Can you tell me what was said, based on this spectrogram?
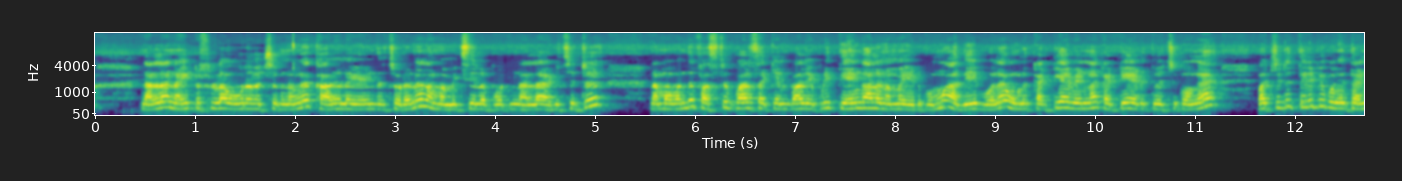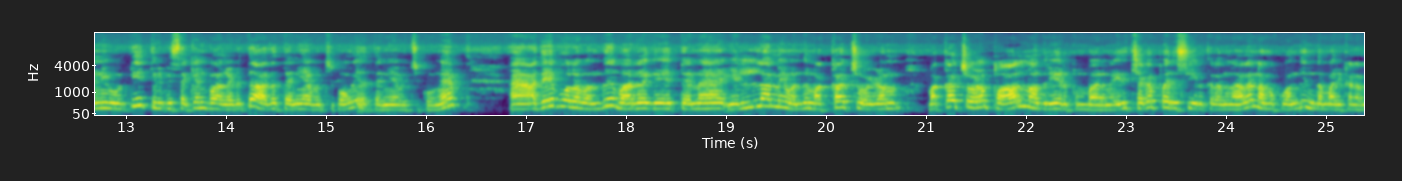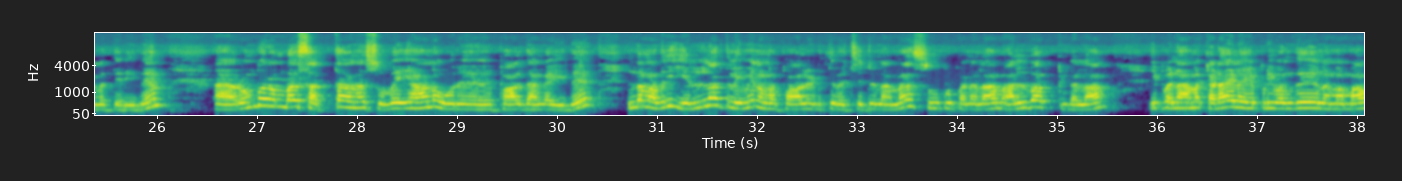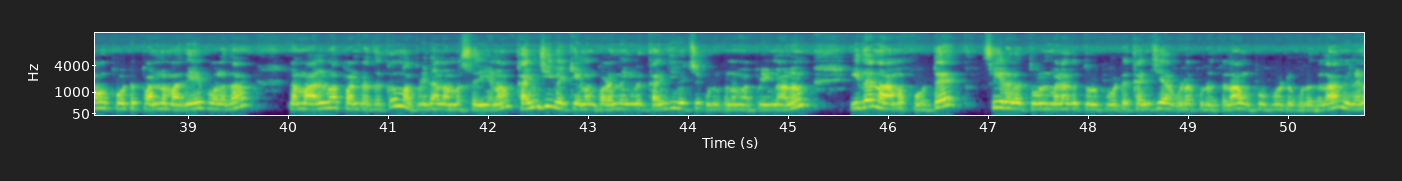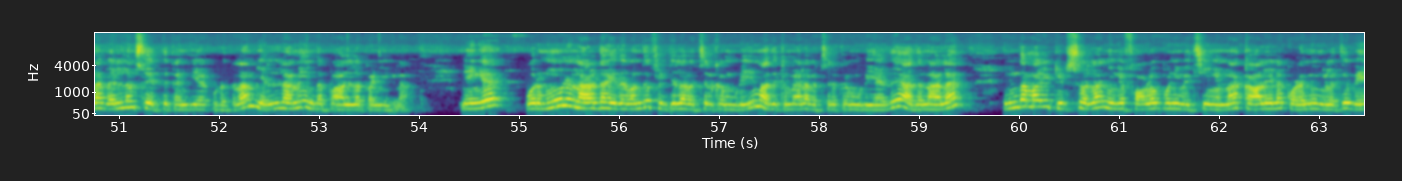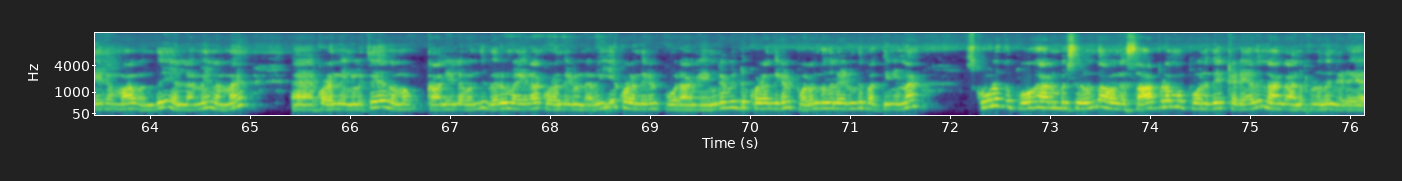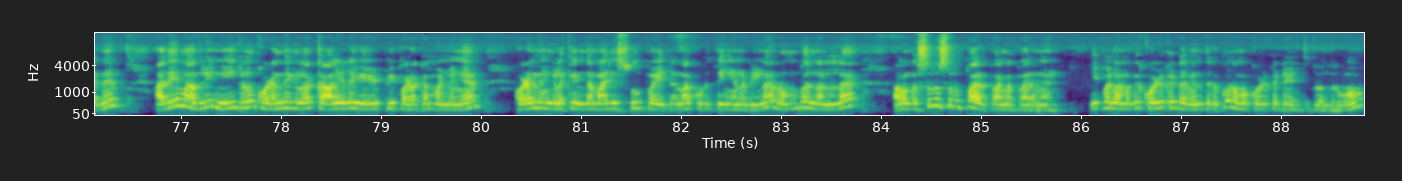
நல்லா நைட்டு ஃபுல்லாக ஊற வச்சுக்கணுங்க. காலையில் எழுந்திரிச்ச உடனே நம்ம மிக்சியில் போட்டு நல்லா அடிச்சுட்டு நம்ம வந்து ஃபஸ்ட்டு பால் செகண்ட் பால் எப்படி தேங்காயில் நம்ம எடுப்போமோ அதே போல் உங்களுக்கு கட்டியாக வேணுன்னா கட்டியாக எடுத்து வச்சுக்கோங்க. வச்சுட்டு திருப்பி கொஞ்சம் தண்ணி ஊற்றி திருப்பி செகண்ட் பால் எடுத்து அதை தனியாக வச்சுக்கோங்க இதை தனியாக வச்சுக்கோங்க. அதே போல் வந்து வரகு தெனை எல்லாமே வந்து மக்காச்சோளம் மக்காச்சோளம் பால் மாதிரியே இருக்கும் பாருங்கள் இது சிகப்பரிசி இருக்கிறதுனால நமக்கு வந்து இந்த மாதிரி கலரில் தெரியுது. ரொம்ப ரொம்ப சத்தான சுவையான ஒரு பால் தாங்க இது. இந்த மாதிரி எல்லாத்துலேயுமே நம்ம பால் எடுத்து வச்சுட்டு நம்ம சூப்பு பண்ணலாம் அல்வா பண்ணலாம் இப்போ நாம் கடாயில் எப்படி வந்து நம்ம மாவை போட்டு பண்ணோம் அதே போல் தான் நம்ம அல்வா பண்ணுறதுக்கும் அப்படி தான் நம்ம செய்யணும். கஞ்சி வைக்கணும் குழந்தைங்களுக்கு கஞ்சி வச்சு கொடுக்கணும் அப்படின்னாலும் இதை நாம் போட்டு சீரகத்தூள் மிளகுத்தூள் போட்டு கஞ்சியாக கூட கொடுக்கலாம் உப்பு போட்டு கொடுக்கலாம் இல்லைன்னா வெல்லம் சேர்த்து கஞ்சியாக கொடுக்கலாம். எல்லாமே இந்த பாலில் பண்ணிக்கலாம். நீங்கள் ஒரு மூணு நாள் தான் இதை வந்து ஃப்ரிட்ஜில் வச்சுருக்க முடியும். அதுக்கு மேலே வச்சுருக்க முடியாது. அதனால் இந்த மாதிரி டிப்ஸ் எல்லாம் நீங்கள் ஃபாலோ பண்ணி வச்சிங்கன்னா காலையில் குழந்தைங்களுக்கு வேகமாக வந்து எல்லாமே நம்ம குழந்தைங்களுக்கு நம்ம காலையில் வந்து வெறும் வயிறாக குழந்தைகள் நிறைய குழந்தைகள் போகிறாங்க எங்கள் வீட்டு குழந்தைகள் பிறந்ததுலேருந்து பார்த்திங்கன்னா ஸ்கூலுக்கு போக ஆரம்பிச்சதுலேருந்து அவங்க சாப்பிடாம போனதே கிடையாது. நாங்கள் அனுப்புனதும் கிடையாது. அதே மாதிரி நீங்களும் குழந்தைங்கள காலையில் எழுப்பி பழக்கம் பண்ணுங்கள் குழந்தைங்களுக்கு இந்த மாதிரி சூப் ஐட்டம்லாம் கொடுத்தீங்க அப்படின்னா ரொம்ப நல்ல அவங்க சுறுசுறுப்பாக இருப்பாங்க பாருங்கள் இப்போ நமக்கு கொழுக்கட்டை வெந்திருக்கும் நம்ம கொழுக்கட்டை எடுத்துகிட்டு வந்துடுவோம்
